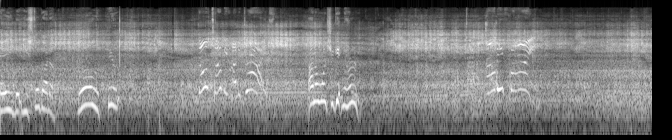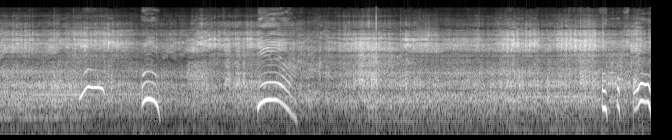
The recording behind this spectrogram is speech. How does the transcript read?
Okay, but you still gotta. roll here. Don't tell me how to drive. I don't want you getting hurt. I'll be fine. Woo! Ooh. Yeah. Oh, oh,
